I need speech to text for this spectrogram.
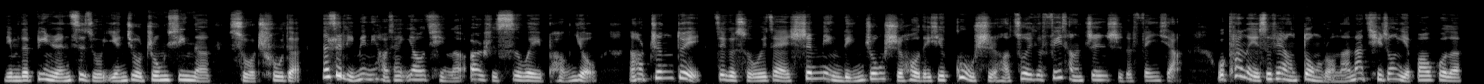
你们的病人自主研究中心呢所出的。那这里面你好像邀请了二十四位朋友，然后针对这个所谓在生命临终时候的一些故事哈，做一个非常真实的分享。我看了也是非常动容的，那其中也包括了。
